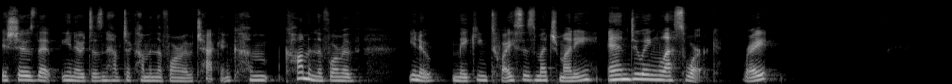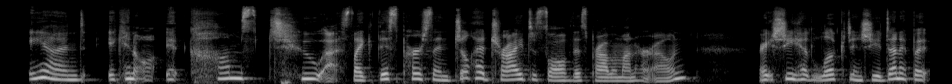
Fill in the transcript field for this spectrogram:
it shows that, you know, it doesn't have to come in the form of a check and come come in the form of, you know, making twice as much money and doing less work. right? And it can it comes to us. Like this person, Jill had tried to solve this problem on her own. Right? She had looked and she had done it, but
